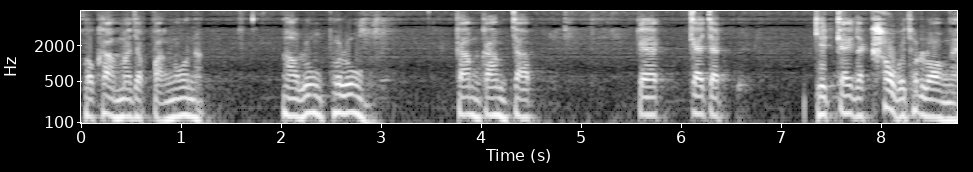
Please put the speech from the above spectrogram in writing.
เขาข้ามมาจากฝั่งโน้นอะ เอาลุงพ่อลุงกำกำจับ แกแกจะจิตแกจะเข้าไปทดลองไง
